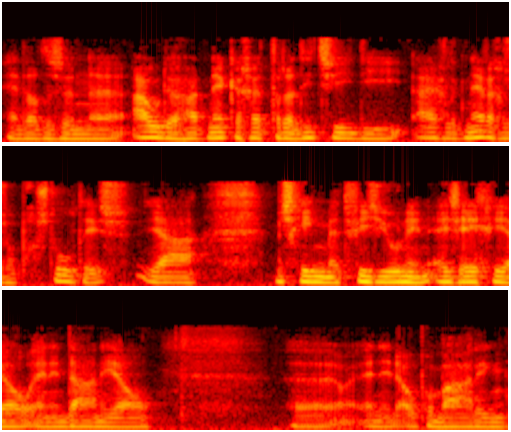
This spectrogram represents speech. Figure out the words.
En dat is een uh, oude, hardnekkige traditie die eigenlijk nergens op gestoeld is. Ja, misschien met visioenen in Ezekiel en in Daniel. Uh, en in openbaring,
